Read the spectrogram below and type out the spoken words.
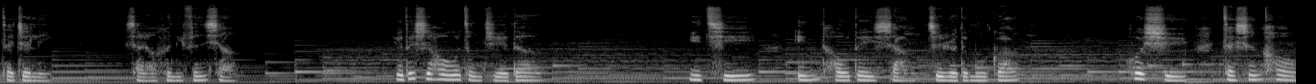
在这里，想要和你分享。有的时候，我总觉得，与其迎头对上炙热的目光，或许在身后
